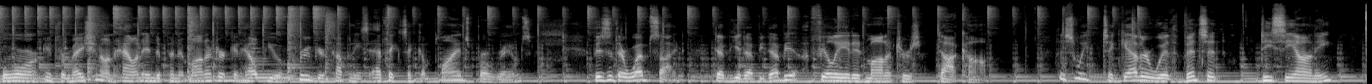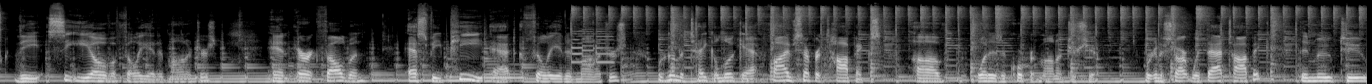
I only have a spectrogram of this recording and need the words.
For more information on how an independent monitor can help you improve your company's ethics and compliance programs, visit their website, www.affiliatedmonitors.com. This week, together with Vincent DiCianni, the CEO of Affiliated Monitors, and Eric Feldman, SVP at Affiliated Monitors, we're going to take a look at five separate topics of what is a corporate monitorship. We're going to start with that topic, then move to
